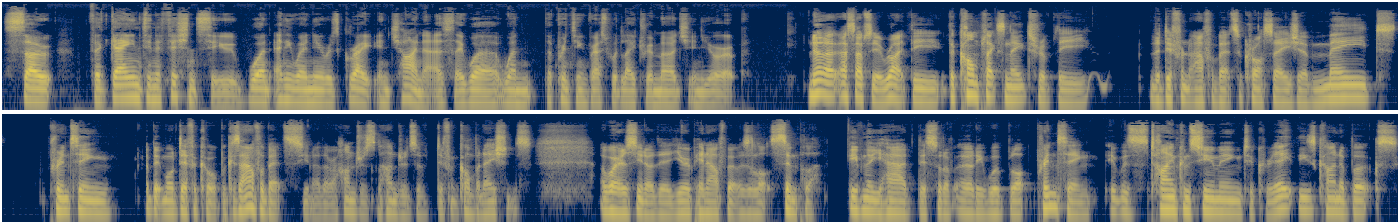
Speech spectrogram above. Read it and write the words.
So the gains in efficiency weren't anywhere near as great in China as they were when the printing press would later emerge in Europe. No, that's absolutely right. The the complex nature of the the different alphabets across Asia made printing a bit more difficult because alphabets, you know, there are hundreds and hundreds of different combinations. Whereas, you know, the European alphabet was a lot simpler. Even though you had this sort of early woodblock printing, it was time consuming to create these kind of books.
